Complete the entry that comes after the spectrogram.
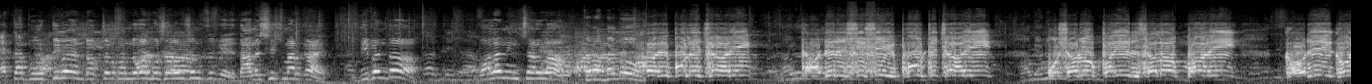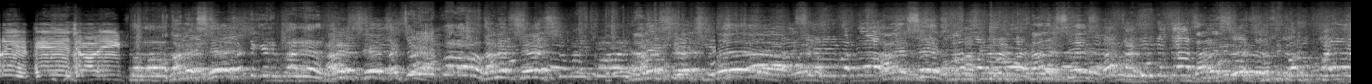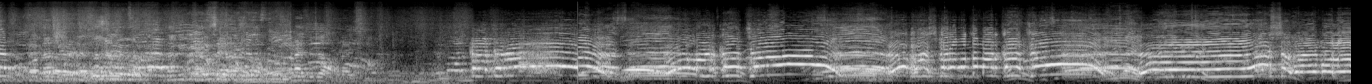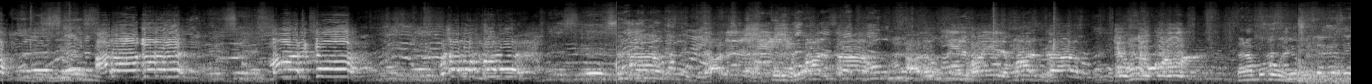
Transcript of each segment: একটা ভোট দিবেন ডক্টর খন্দকার মোশারফ হোসেন থেকে দানের শীষ মার্কায়। দিবেন তো? বলেন ইনশাল্লাহ বলে যাই ধানের শীষে ভোট চাই মোশারফ ভাইয়ের সালাম ভাই ঘরে ঘরে দিয়ে যাই ধানের শেষ টিকিট পারে ধানের শেষ জোরে বলো ধানের শেষ সবাই কই ধানের শেষ সেই বাবা ধানের শেষ ধানের শেষ জাকির কাকা ফারুক ভাইয়ের মার্কা চাই ভাস্করের মতো মার্কা চাই সবাই বলো আরও জোরে মার্কা মোশারফ ভাইয়ের ধানের শীষ মার্কা আলমগীর ভাইয়ের মার্কা যুক্ত করুন শপথ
